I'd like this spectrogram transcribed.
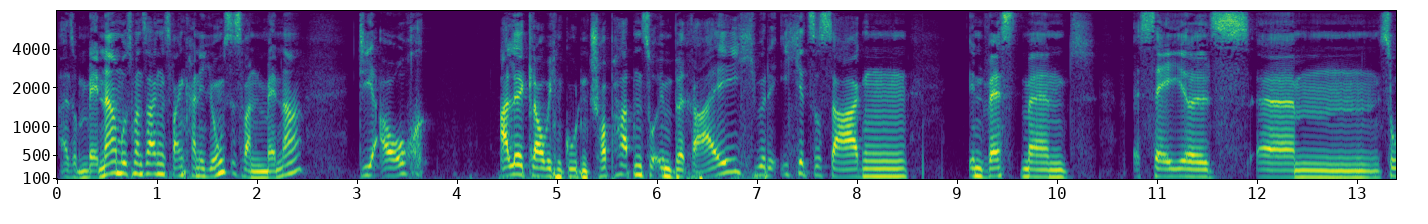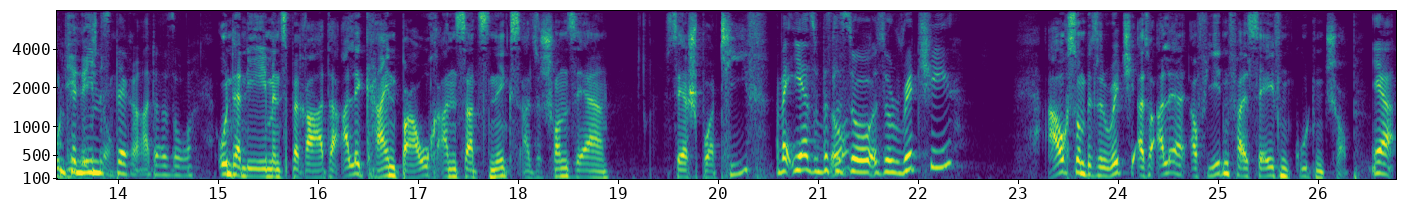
also Männer muss man sagen, es waren keine Jungs, es waren Männer, die auch alle, glaube ich, einen guten Job hatten. So im Bereich, würde ich jetzt so sagen, Investment, Sales, ähm, so die Richtung. Unternehmensberater so. Unternehmensberater, alle kein Bauchansatz, nix, also schon sehr, sehr sportiv. Aber eher so ein bisschen so, so Richie. Auch so ein bisschen rich, also alle auf jeden Fall safe einen guten Job. Ja.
